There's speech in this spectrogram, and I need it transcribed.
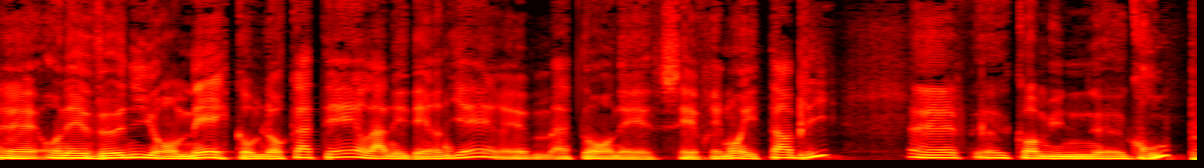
Euh, on est venu en mai comme locataire l'année dernière, et maintenant, on est, c'est vraiment établi comme une groupe.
